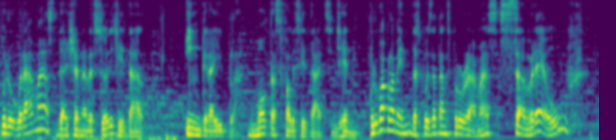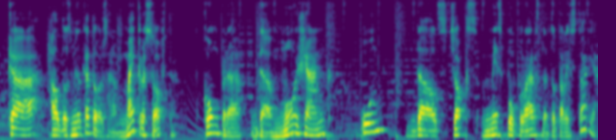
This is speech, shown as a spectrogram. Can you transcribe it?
programes de generació digital. Increïble. Moltes felicitats, gent. Probablement, després de tants programes, sabreu que el 2014 Microsoft compra de Mojang un dels jocs més populars de tota la història,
